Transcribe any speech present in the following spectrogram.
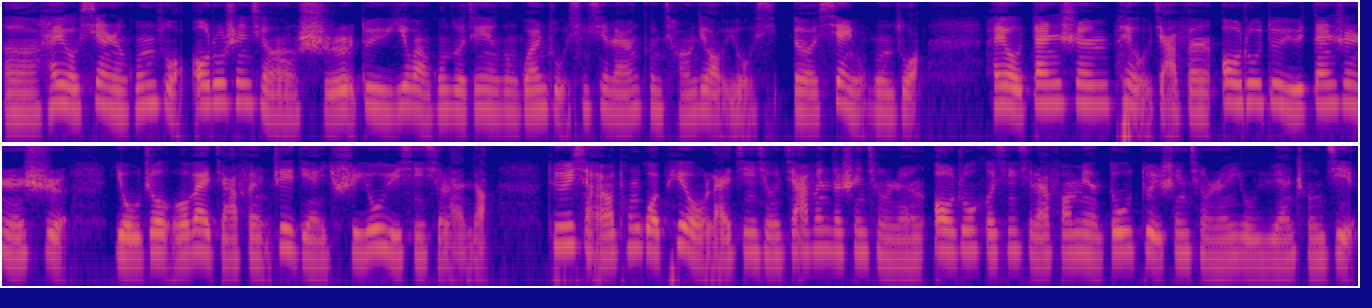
呃，还有现任工作，澳洲申请时对于以往工作经验更关注，新西兰更强调有呃现有工作。还有单身配偶加分，澳洲对于单身人士有着额外加分，这点是优于新西兰的。对于想要通过配偶来进行加分的申请人，澳洲和新西兰方面都对申请人有语言成绩、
